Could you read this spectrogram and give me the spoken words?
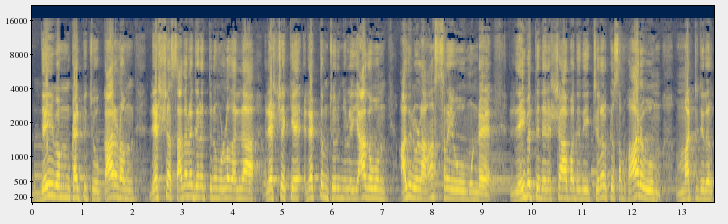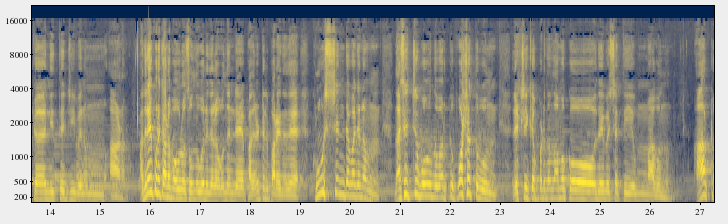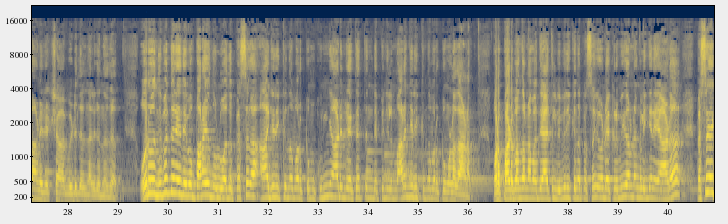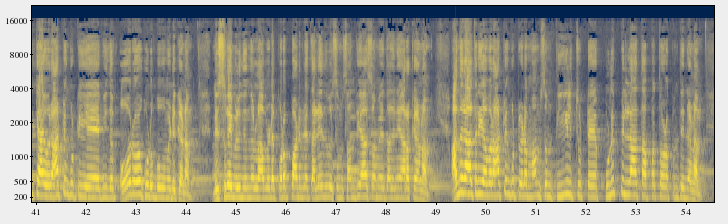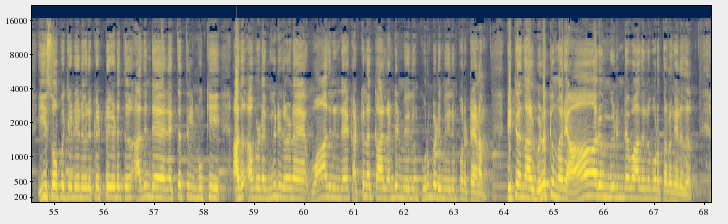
ദൈവം കൽപ്പിച്ചു. കാരണം രക്ഷ സകല ജനത്തിനും ഉള്ളതല്ല. രക്ഷയ്ക്ക് രക്തം ചൊരിഞ്ഞുള്ള യാഗവും അതിലുള്ള ആശ്രയവും ഉണ്ട്. ദൈവത്തിന്റെ രക്ഷാപദ്ധതി ചിലർക്ക് സംഹാരവും മറ്റു ചിലർക്ക് നിത്യജീവനും ആണ്. അതിനെക്കുറിച്ചാണ് പൗലോസ് ഒന്ന് ഒന്നുപോലും ഒന്നിന്റെ പതിനെട്ടിൽ പറയുന്നത്. ക്രൂശിന്റെ വചനം നശിച്ചു പോകുന്നവർക്ക് പോഷത്വവും രക്ഷിക്കപ്പെടുന്ന നമുക്കോ ദൈവശക്തിയും ആകുന്നു. ആർക്കാണ് രക്ഷ വിടുതൽ നൽകുന്നത്? ഓരോ നിബന്ധന ദൈവം പറയുന്നുള്ളൂ അത് പെസക ആചരിക്കുന്നവർക്കും കുഞ്ഞാടിന്റെ രക്തത്തിന്റെ പിന്നിൽ മറിഞ്ഞിരിക്കുന്നവർക്കും ഉള്ളതാണ്. പുറപ്പാട് പന്ത്രണ്ടാം അധ്യായത്തിൽ വിവരിക്കുന്ന പെസകയുടെ ക്രമീകരണങ്ങൾ ഇങ്ങനെയാണ്. പെസകയ്ക്കായി ഒരു ആട്ടിൻകുട്ടിയെ വീതം ഓരോ കുടുംബവും എടുക്കണം. മിശ്രൈമിൽ നിന്നുള്ള അവരുടെ പുറപ്പാടിന്റെ തലേദിവസം സന്ധ്യാസമയത്ത് അതിനെ അറക്കണം. അന്ന് രാത്രി അവർ ആട്ടിൻകുട്ടിയുടെ മാംസം തീയിൽ ചുട്ട് പുളിപ്പില്ലാത്ത അപ്പത്തോടൊപ്പം തിന്നണം. ഈ സോപ്പ് ചെടിയുടെ ഒരു കെട്ട് എടുത്ത് അതിന്റെ രക്തത്തിൽ മുക്കി അത് അവരുടെ വീടുകളുടെ വാതിലിന്റെ കട്ടിലക്കാൽ രണ്ടിന്മേലും കുറുമ്പടിമേലും പുരട്ടണം. പിറ്റേന്നാൾ വെളുക്കും വരെ ആരും വീടിന്റെ വാതിലിന് പുറത്തിറങ്ങരുത്.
